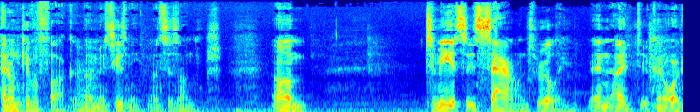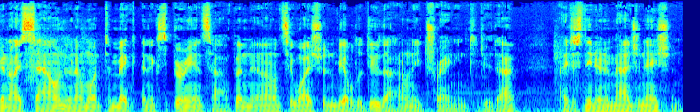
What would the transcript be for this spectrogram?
I don't give a fuck. Um, excuse me. This is on. Um, to me, it's, it's sound, really. And I can organize sound, and I want to make an experience happen, and I don't see why I shouldn't be able to do that. I don't need training to do that. I just need an imagination.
